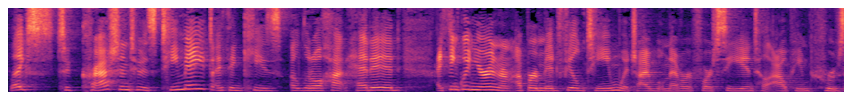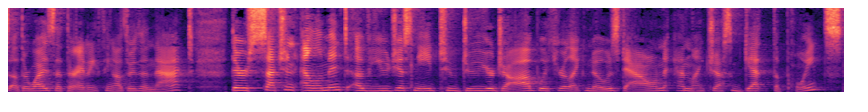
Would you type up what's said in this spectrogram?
likes to crash into his teammate. I think he's a little hot headed. I think when you're in an upper midfield team, which I will never foresee until Alpine proves otherwise that they're anything other than that, there's such an element of you just need to do your job with your like nose down and like just get the points.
